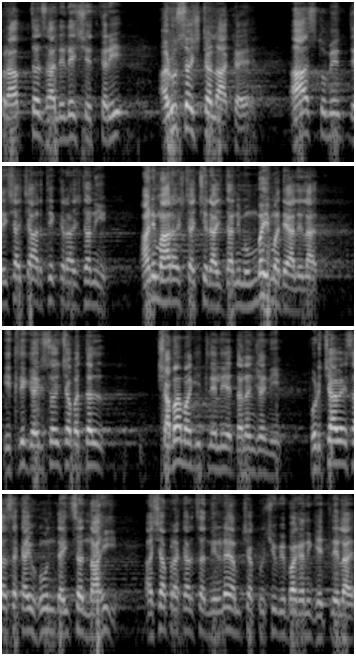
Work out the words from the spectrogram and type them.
प्राप्त झालेले शेतकरी अडुसष्ट लाख आहे. आज तुम्ही देशाच्या आर्थिक राजधानी आणि महाराष्ट्राची राजधानी मुंबईमध्ये आलेला आहे. इथली गैरसोयीच्या बद्दल क्षमा मागितलेली आहे धनंजयनी. पुढच्या वेळेस असं काही होऊन द्यायचं नाही अशा प्रकारचा निर्णय आमच्या कृषी विभागाने घेतलेला आहे.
